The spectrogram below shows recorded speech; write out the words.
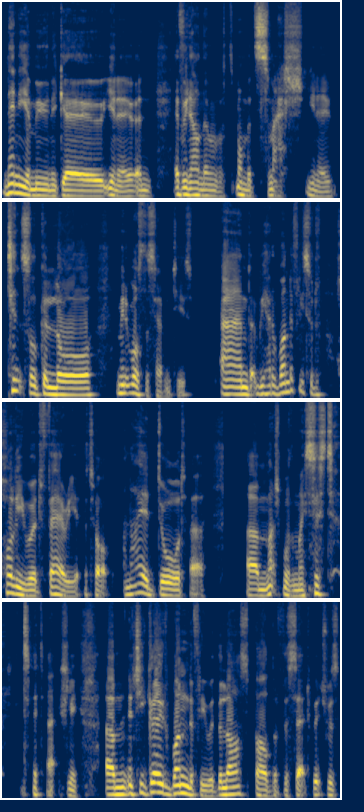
many a moon ago, you know, and every now and then one would smash, you know, tinsel galore. I mean, it was the 70s. And we had a wonderfully sort of Hollywood fairy at the top, and I adored her um, much more than my sister did, actually. Um, and she glowed wonderfully with the last bulb of the set, which was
